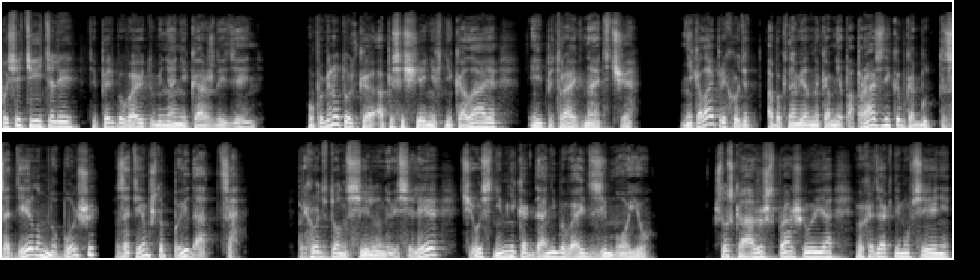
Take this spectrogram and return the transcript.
Посетители теперь бывают у меня не каждый день. Упомяну только о посещениях Николая и Петра Игнатьича. Николай приходит обыкновенно ко мне по праздникам, как будто за делом, но больше за тем, чтобы повидаться. Приходит он сильно на веселе, чего с ним никогда не бывает зимою. «Что скажешь?» – спрашиваю я, выходя к нему в сене.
